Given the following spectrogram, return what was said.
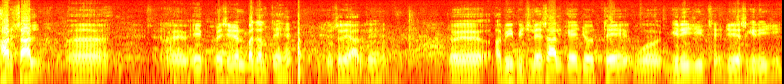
हर साल अ, एक प्रेसिडेंट बदलते हैं दूसरे आते हैं। तो अभी पिछले साल के जो थे वो गिरी जी थे जे एस गिरी जी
